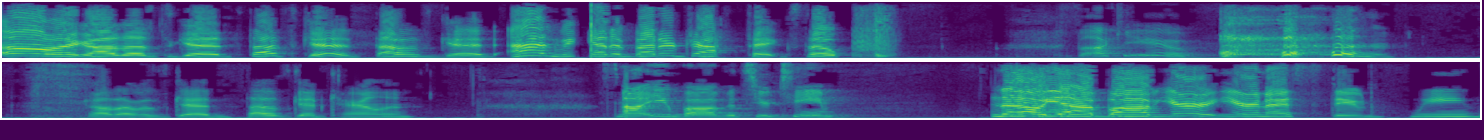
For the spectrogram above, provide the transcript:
oh my god, that's good. That's good. That was good. And we get a better draft pick. So, Fuck you. God, that was good. That was good, Carolyn. It's not you, Bob. It's your team. No, yeah, Bob, you're you're a nice dude. We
